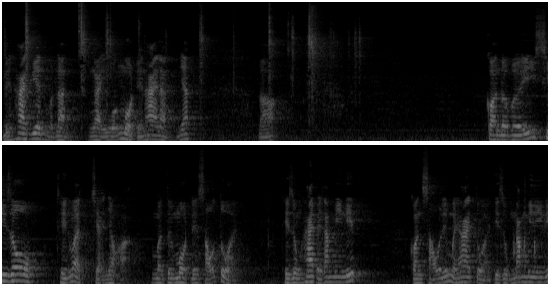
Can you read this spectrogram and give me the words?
đến 2 viên một lần ngày uống 1 đến 2 lần nhé đó. Còn đối với Sizo thì nó là trẻ nhỏ mà từ 1 đến 6 tuổi thì dùng 2,5 ml còn 6 đến 12 tuổi thì dùng 5 ml.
